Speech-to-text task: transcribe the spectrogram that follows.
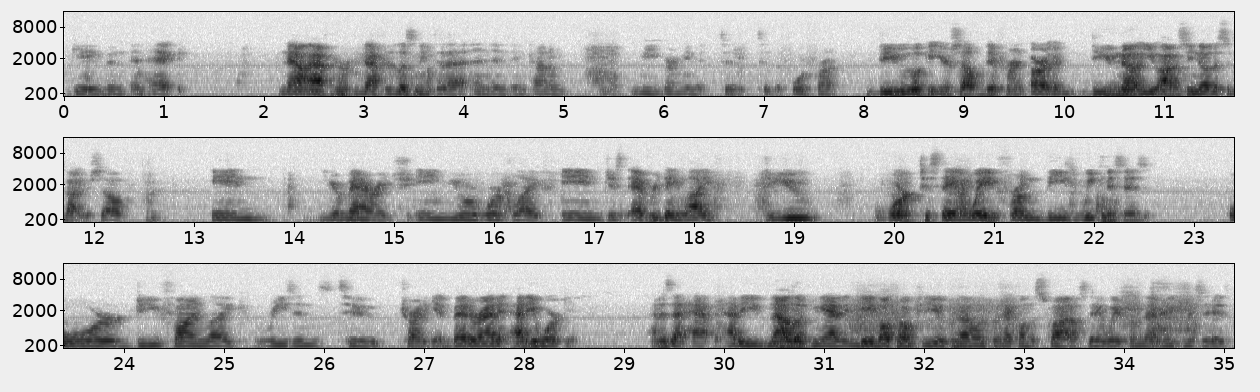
Gabe and, and Heck. Now after after listening to that and, and, and kind of me bringing it to, to the forefront, do you look at yourself different, or uh, do you know you obviously know this about yourself hmm. in your marriage, in your work life, in just everyday life? Do you work to stay away from these weaknesses or do you find like reasons to try to get better at it? How do you work it? How does that happen? How do you now looking at it? And Gabe, I'll talk to you because I don't want to put Heck on the spot. I'll stay away from that weakness of his.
